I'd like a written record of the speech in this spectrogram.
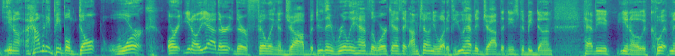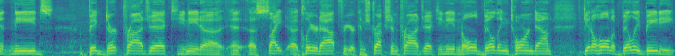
You know, how many people don't work or, you know, yeah, they're, they're filling a job, but do they really have the work ethic? I'm telling you what, if you have a job that needs to be done, heavy, you know, equipment needs, big dirt project, you need a, a site uh, cleared out for your construction project, you need an old building torn down, get a hold of Billy Beatty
